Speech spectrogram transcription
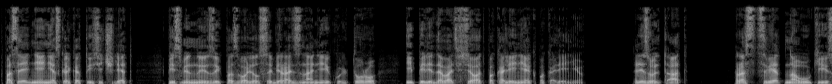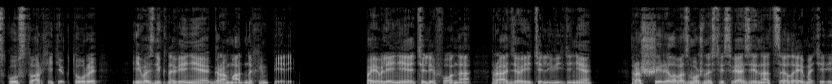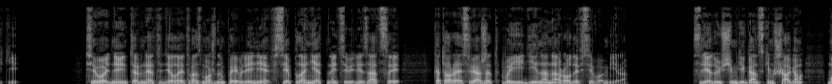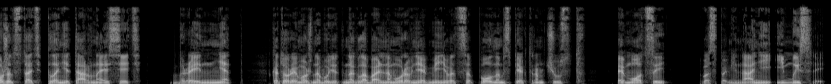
В последние несколько тысяч лет письменный язык позволил собирать знания и культуру и передавать все от поколения к поколению. Результат – расцвет науки, искусства, архитектуры и возникновение громадных империй. Появление телефона, радио и телевидения расширило возможности связи на целые материки. Сегодня интернет делает возможным появление всепланетной цивилизации, которая свяжет воедино народы всего мира. Следующим гигантским шагом может стать планетарная сеть BrainNet, в которой можно будет на глобальном уровне обмениваться полным спектром чувств, эмоций, воспоминаний и мыслей.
